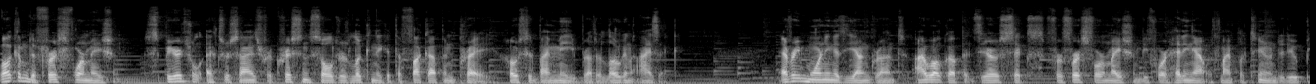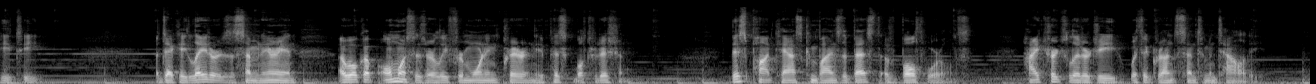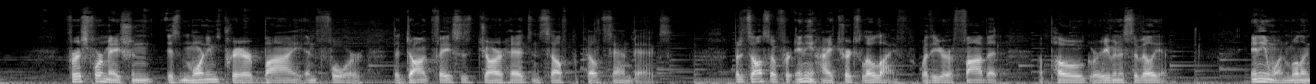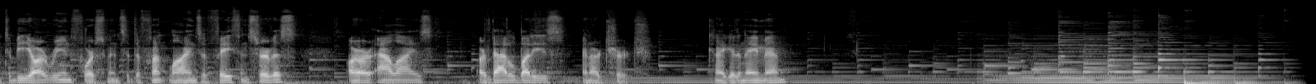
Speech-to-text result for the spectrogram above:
Welcome to First Formation, spiritual exercise for Christian soldiers looking to get the fuck up and pray, hosted by me, Brother Logan Isaac. Every morning as a young grunt, I woke up at 06 for First Formation before heading out with my platoon to do PT. A decade later, as a seminarian, I woke up almost as early for morning prayer in the Episcopal tradition. This podcast combines the best of both worlds high church liturgy with a grunt sentimentality. First Formation is morning prayer by and for the dog faces, jar heads, and self propelled sandbags. But it's also for any high church lowlife, whether you're a fobbit, a pogue, or even a civilian. Anyone willing to be our reinforcements at the front lines of faith and service are our allies, our battle buddies, and our church. Can I get an amen?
